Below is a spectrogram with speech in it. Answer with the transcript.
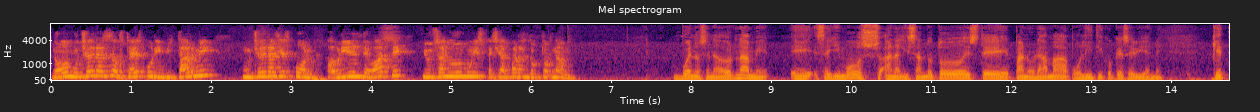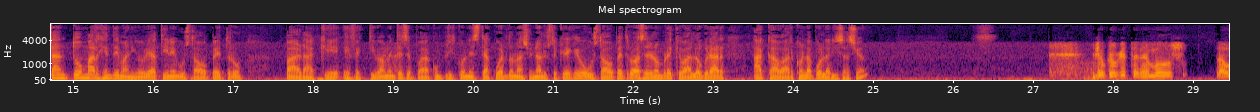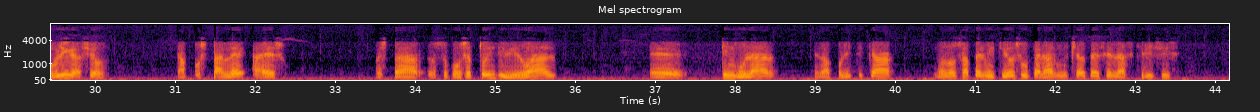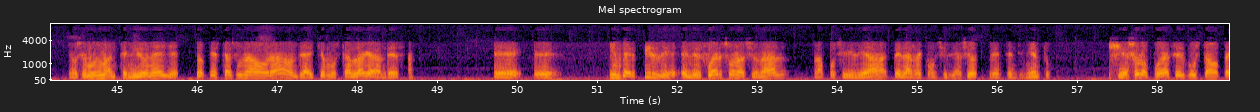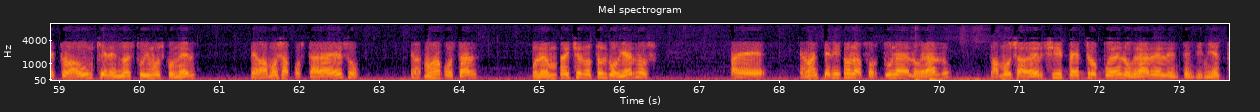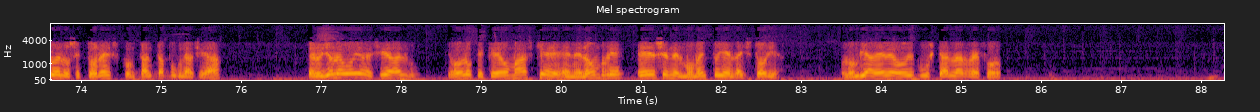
No, muchas gracias a ustedes por invitarme. Muchas gracias por abrir el debate y un saludo muy especial para el doctor Nam. Bueno, senador Name, eh, seguimos analizando todo este panorama político que se viene. ¿Qué tanto margen de maniobra tiene Gustavo Petro para que efectivamente se pueda cumplir con este acuerdo nacional? ¿Usted cree que Gustavo Petro va a ser el hombre que va a lograr acabar con la polarización? Yo creo que tenemos la obligación de apostarle a eso. Nuestra, nuestro concepto individual eh, singular en la política no nos ha permitido superar muchas veces las crisis, nos hemos mantenido en ellas. Creo que esta es una hora donde hay que mostrar la grandeza, eh, invertirle el esfuerzo nacional la posibilidad de la reconciliación, del entendimiento. Y si eso lo puede hacer Gustavo Petro, aún quienes no estuvimos con él, le vamos a apostar a eso. Le vamos a apostar, como lo hemos hecho en otros gobiernos, eh, no han tenido la fortuna de lograrlo. Vamos a ver si Petro puede lograr el entendimiento de los sectores con tanta pugnacidad. Pero yo le voy a decir algo. Yo lo que creo más que en el hombre es en el momento y en la historia. Colombia debe hoy buscar la reforma.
